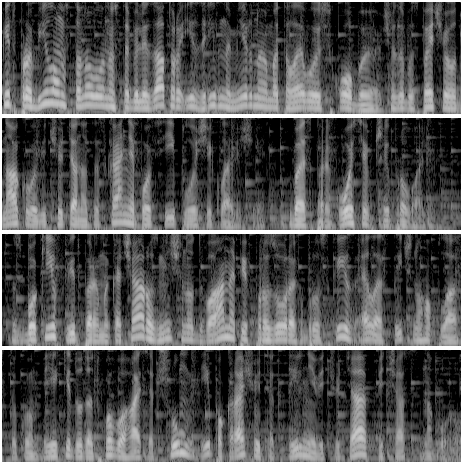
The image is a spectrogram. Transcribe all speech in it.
Під пробілом встановлено стабілізатор із рівномірною металевою скобою, що забезпечує однакове відчуття натискання по всій площі клавіші, без перекосів чи провалів. З боків від перемикача розміщено два напівпрозорих бруски з еластичного пластику, які додатково гасять шум і покращують тактильні відчуття під час набору.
